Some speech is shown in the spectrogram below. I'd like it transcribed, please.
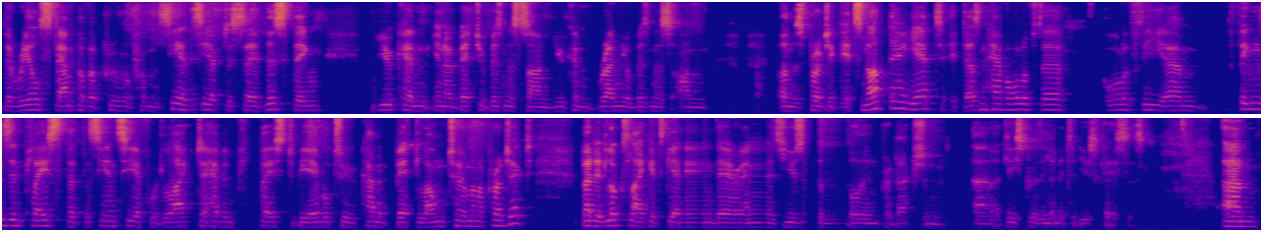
the real stamp of approval from the CNCF to say this thing you can you know bet your business on you can run your business on on this project. It's not there yet. It doesn't have all of the all of the um, things in place that the CNCF would like to have in place to be able to kind of bet long term on a project but it looks like it's getting there and it's usable in production uh, at least with the limited use cases. Um,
